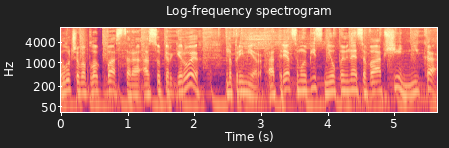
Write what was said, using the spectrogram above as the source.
лучшего блокбастера о супергероях, например, отряд самоубийц не упоминается вообще никак.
